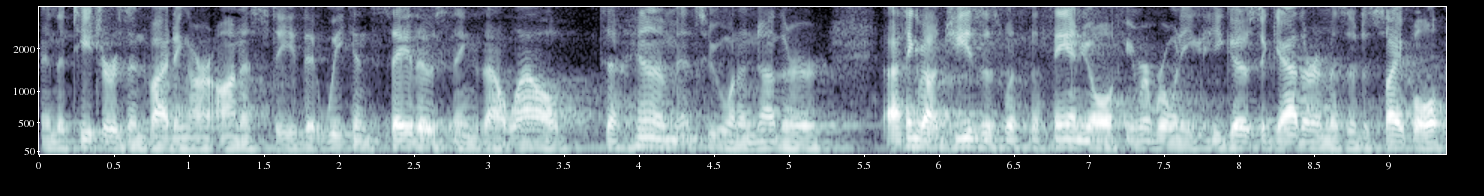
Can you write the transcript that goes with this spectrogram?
and the teacher is inviting our honesty that we can say those things out loud to him and to one another. I think about Jesus with Nathaniel, if you remember when he, he goes to gather him as a disciple,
